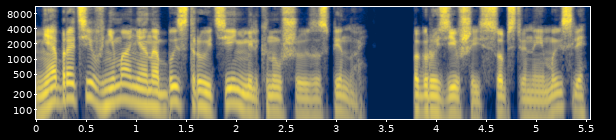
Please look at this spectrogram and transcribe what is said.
не обратив внимания на быструю тень, мелькнувшую за спиной. Погрузившись в собственные мысли,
